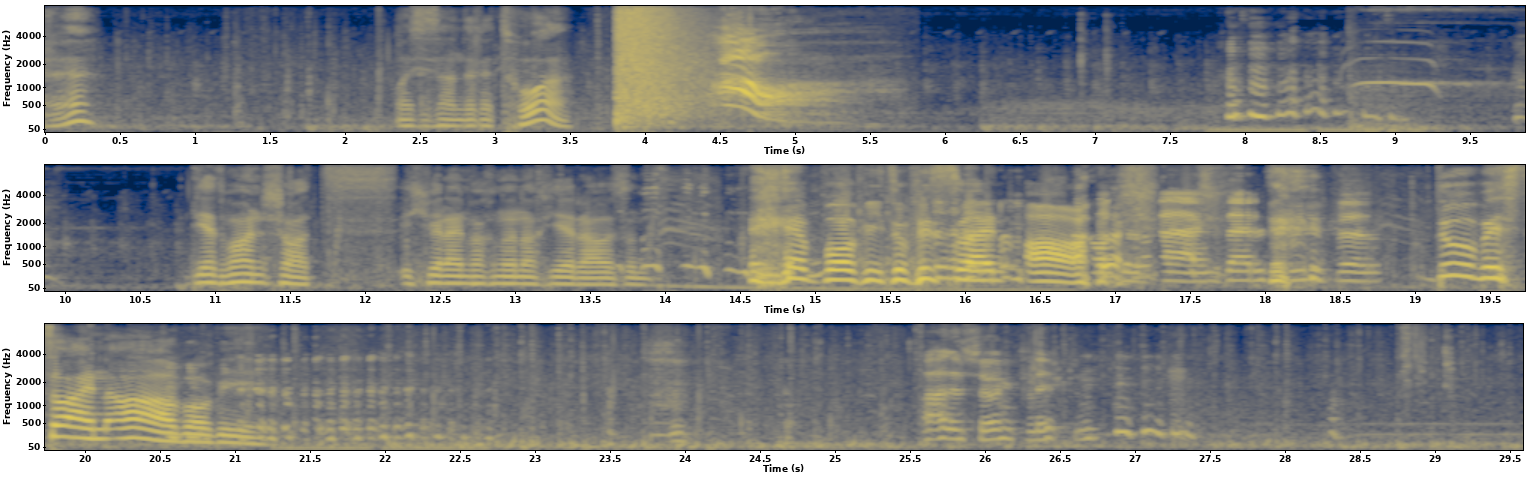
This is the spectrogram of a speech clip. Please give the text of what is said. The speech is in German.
Hä? Wo ist das andere Tor? Die hat One-Shot. Ich will einfach nur nach hier raus und... Bobby, du bist so ein A. Oh, ist. Du bist so ein A, Bobby. Alles schön klippen.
